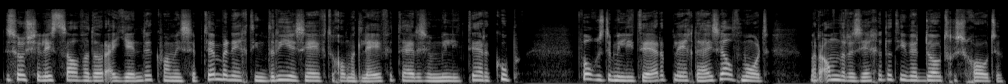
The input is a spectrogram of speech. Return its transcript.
De socialist Salvador Allende kwam in september 1973 om het leven tijdens een militaire coup. Volgens de militairen pleegde hij zelfmoord, maar anderen zeggen dat hij werd doodgeschoten.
